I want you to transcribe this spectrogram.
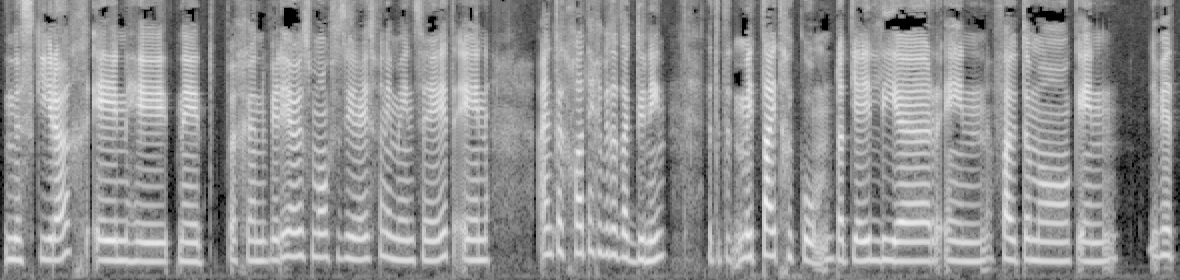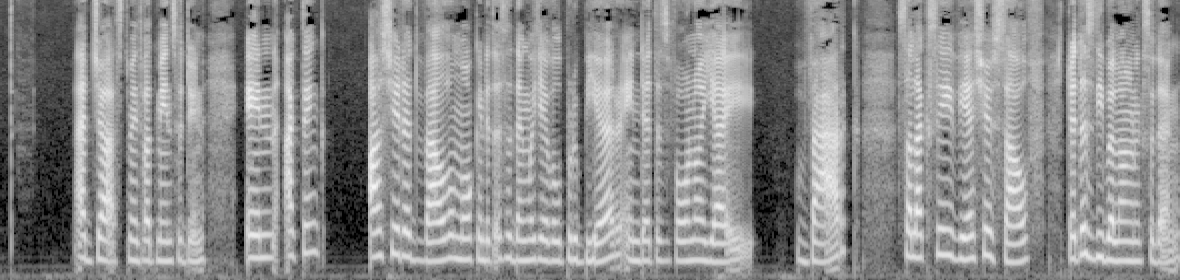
nuuskierig en het net begin video's maak soos die res van die mense het en eintlik glad nie geweet wat ek doen nie. Dit het met tyd gekom dat jy leer en foute maak en jy weet adjust met wat mense doen. En ek dink as jy dit wel wil maak en dit is 'n ding wat jy wil probeer en dit is waarna jy werk, sal ek sê wees jouself. Dit is die belangrikste ding.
